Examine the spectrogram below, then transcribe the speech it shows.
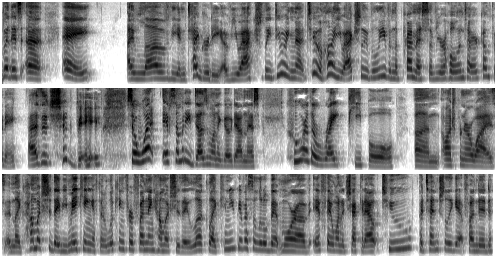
but it's a, uh, a, I love the integrity of you actually doing that too, huh? You actually believe in the premise of your whole entire company, as it should be. So, what if somebody does want to go down this? Who are the right people um, entrepreneur wise and like how much should they be making if they're looking for funding how much do they look like can you give us a little bit more of if they want to check it out to potentially get funded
